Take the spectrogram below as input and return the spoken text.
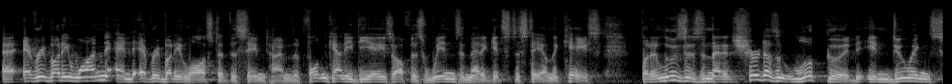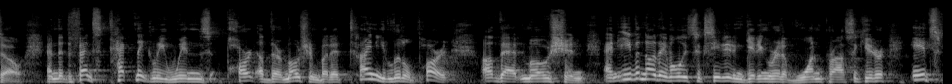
Uh, everybody won and everybody lost at the same time. The Fulton County DA's office wins in that it gets to stay on the case, but it loses in that it sure doesn't look good in doing so. And the defense technically wins part of their motion, but a tiny little part of that motion. And even though they've only succeeded in getting rid of one prosecutor, it's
